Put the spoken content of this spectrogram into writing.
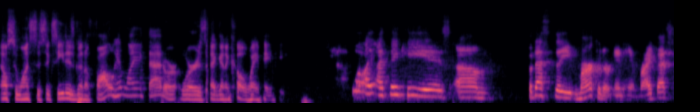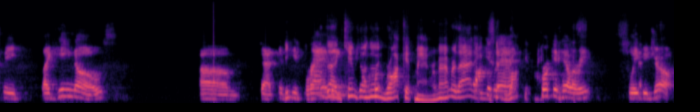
else who wants to succeed is going to follow him like that, or or is that going to go away? Maybe. Well, I, I think he is, um, but that's the marketer in him, right? That's the like he knows um, that if he, he's branding Kim Jong Un Rocket Man. Remember that? Rocket Man, Rocket Man. Crooked Hillary, Sleepy Joe,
